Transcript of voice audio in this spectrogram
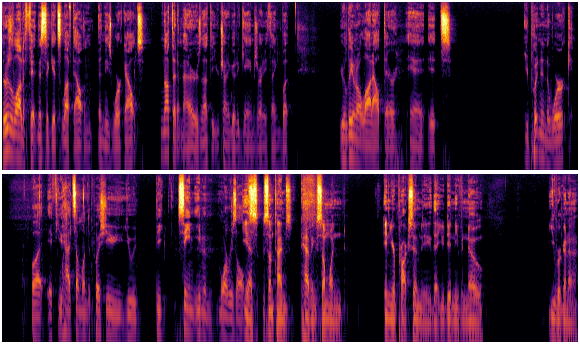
there's a lot of fitness that gets left out in, in these workouts. Not that it matters, not that you're trying to go to games or anything, but you're leaving a lot out there, and it's you're putting in the work. But if you had someone to push you, you would be seeing even more results. Yes, sometimes having someone in your proximity that you didn't even know you were gonna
